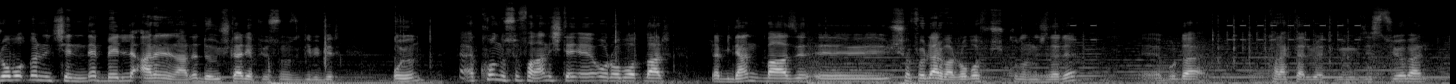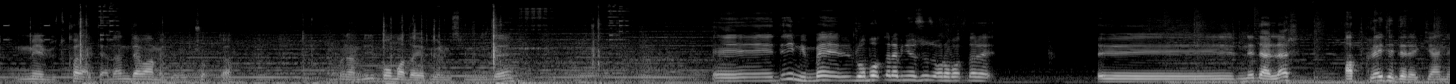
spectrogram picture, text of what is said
robotların içinde belli arenalarda dövüşler yapıyorsunuz gibi bir oyun. E, konusu falan işte e, o robotlara binen bazı e, şoförler var, robot kullanıcıları. E, burada karakter üretmemizi istiyor. Ben mevcut karakterden devam ediyorum. Çok da önemli değil. Boma'da yapıyorum ismimizi de. E, dediğim gibi robotlara biniyorsunuz. O robotları eee, ne derler upgrade ederek yani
